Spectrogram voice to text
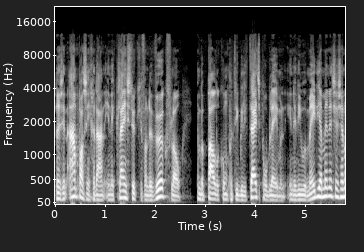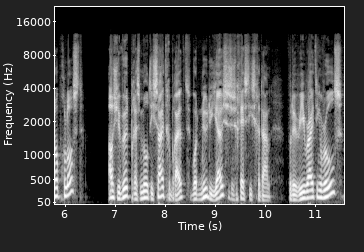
Er is een aanpassing gedaan in een klein stukje van de workflow en bepaalde compatibiliteitsproblemen in de nieuwe Media Manager zijn opgelost. Als je WordPress multi-site gebruikt, worden nu de juiste suggesties gedaan voor de rewriting rules.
